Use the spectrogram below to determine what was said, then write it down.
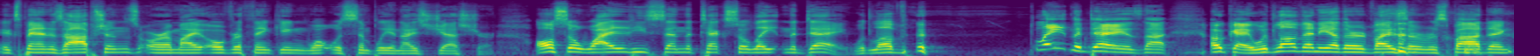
expand his options, or am I overthinking what was simply a nice gesture? Also, why did he send the text so late in the day? Would love. late in the day is not okay. Would love any other advice or responding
